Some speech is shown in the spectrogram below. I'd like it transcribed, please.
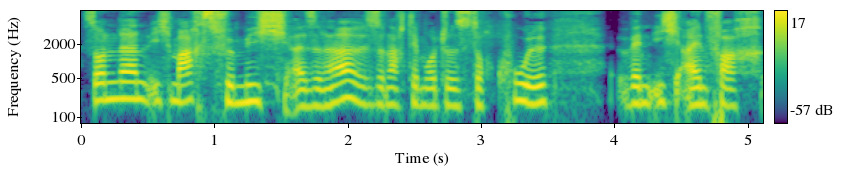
sondern ich mache es für mich. Also ne, so nach dem Motto ist doch cool, wenn ich einfach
